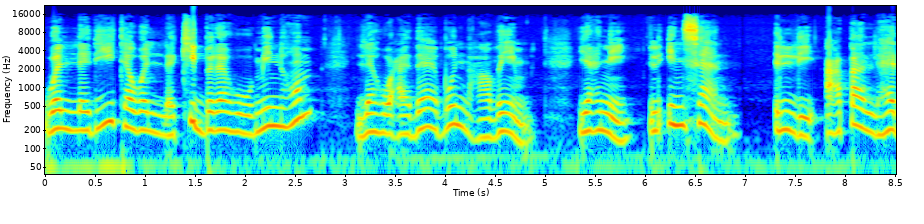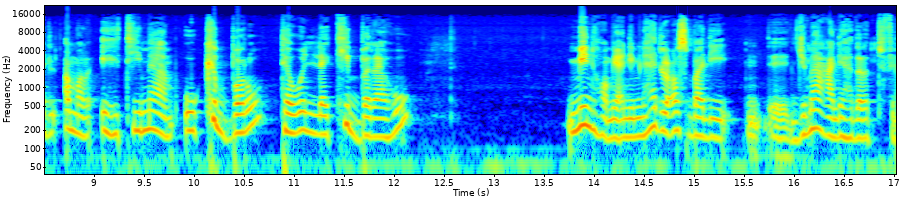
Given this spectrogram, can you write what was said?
والذي تولى كبره منهم له عذاب عظيم. يعني الإنسان اللي أعطى لهذا الأمر اهتمام وكبره تولى كبره منهم يعني من هذه العصبة اللي الجماعة اللي هضرت في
